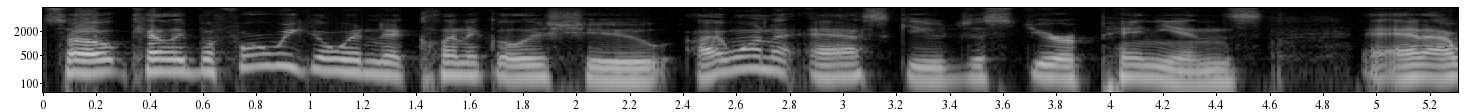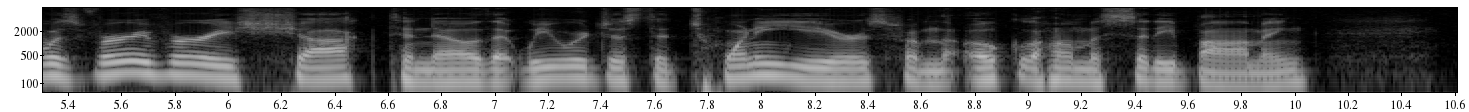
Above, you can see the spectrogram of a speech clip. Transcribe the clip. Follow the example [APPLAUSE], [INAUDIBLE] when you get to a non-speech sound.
So, Kelly, before we go into a clinical issue, I want to ask you just your opinions. And I was very, very shocked to know that we were just at 20 years from the Oklahoma City bombing.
